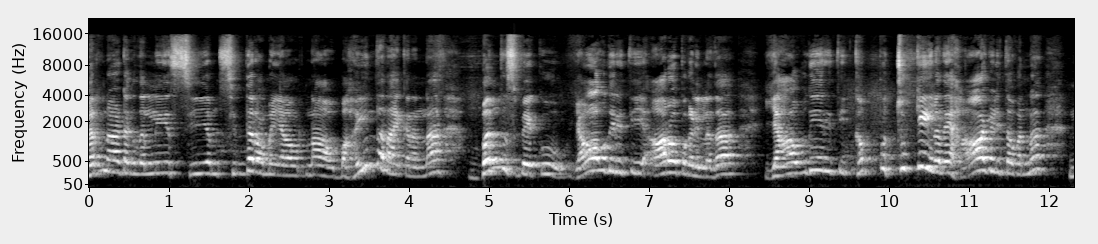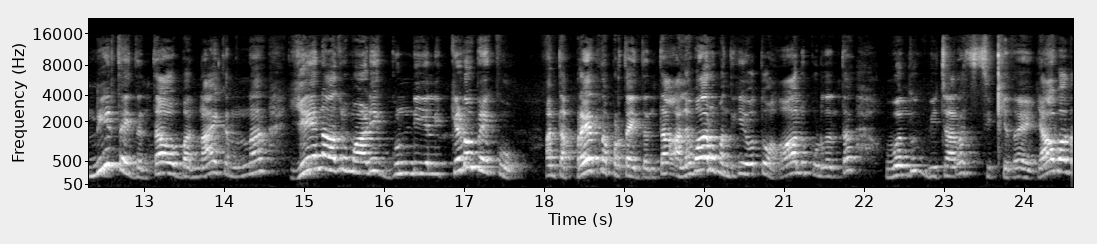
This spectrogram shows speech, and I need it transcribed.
ಕರ್ನಾಟಕದಲ್ಲಿ ಸಿ ಎಂ ಸಿದ್ದರಾಮಯ್ಯ ಅವ್ರನ್ನ ಒಬ್ಬ ಹೈಂದ ನಾಯಕನನ್ನು ಬಂಧಿಸಬೇಕು. ಯಾವುದೇ ರೀತಿ ಆರೋಪಗಳಿಲ್ಲದ, ಯಾವುದೇ ರೀತಿ ಕಪ್ಪು ಚುಕ್ಕೆ ಇಲ್ಲದೆ ಆಡಳಿತವನ್ನು ನೀಡ್ತಾ ಇದ್ದಂಥ ಒಬ್ಬ ನಾಯಕನನ್ನು ಏನಾದರೂ ಮಾಡಿ ಗುಂಡಿಯಲ್ಲಿ ಕೆಡಬೇಕು ಅಂತ ಪ್ರಯತ್ನ ಪಡ್ತಾ ಇದ್ದಂಥ ಹಲವಾರು ಮಂದಿಗೆ ಇವತ್ತು ಹಾಲು ಕುಡಿದಂಥ ಒಂದು ವಿಚಾರ ಸಿಕ್ಕಿದೆ. ಯಾವಾಗ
